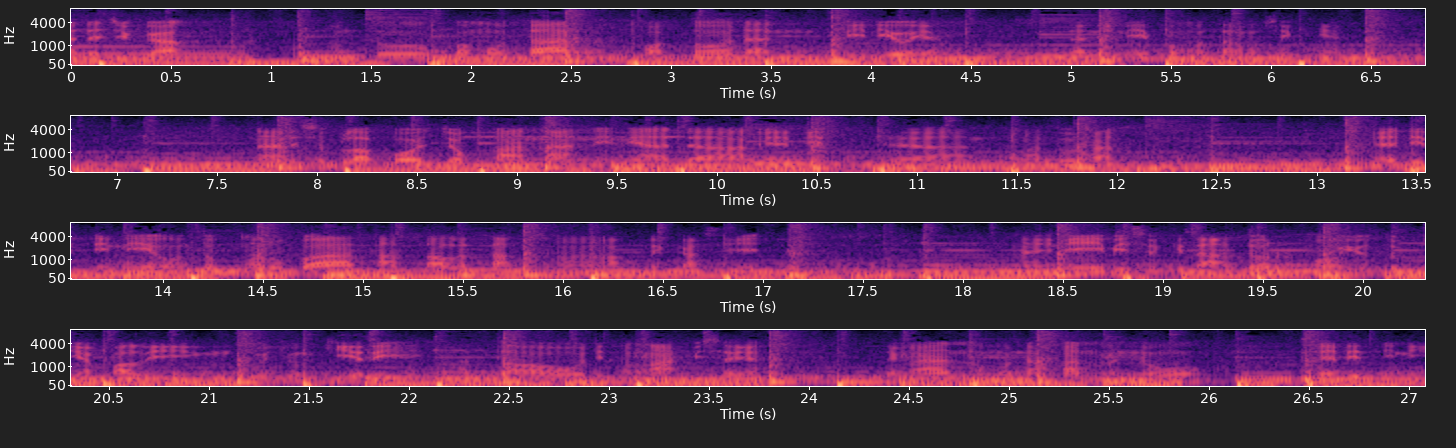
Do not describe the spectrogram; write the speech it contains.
ada juga untuk pemutar foto dan video ya. Dan ini pemutar musiknya. Nah di sebelah pojok kanan ini ada edit dan pengaturan. Edit ini untuk merubah tata letak uh, aplikasi Nah ini bisa kita atur mau YouTube-nya paling ujung kiri atau di tengah bisa ya dengan menggunakan menu edit ini.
